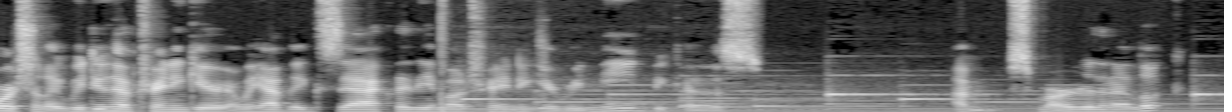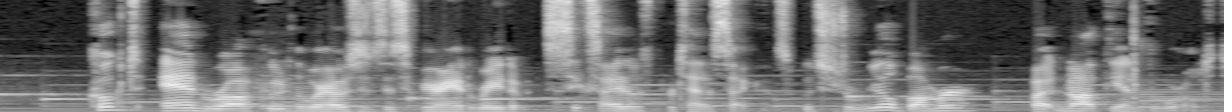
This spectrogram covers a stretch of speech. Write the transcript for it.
Fortunately, we do have training gear and we have exactly the amount of training gear we need because I'm smarter than I look. Cooked and raw food in the warehouse is disappearing at a rate of 6 items per 10 seconds, which is a real bummer, but not the end of the world.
